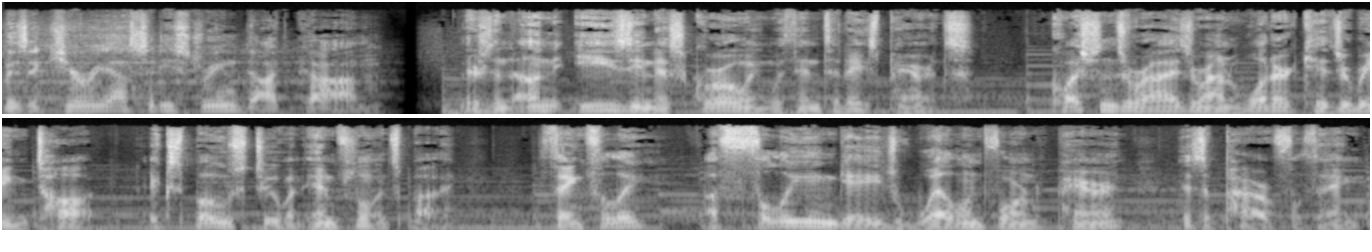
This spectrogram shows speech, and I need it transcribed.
Visit curiositystream.com. There's an uneasiness growing within today's parents. Questions arise around what our kids are being taught, exposed to, and influenced by. Thankfully, a fully engaged, well informed parent is a powerful thing.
